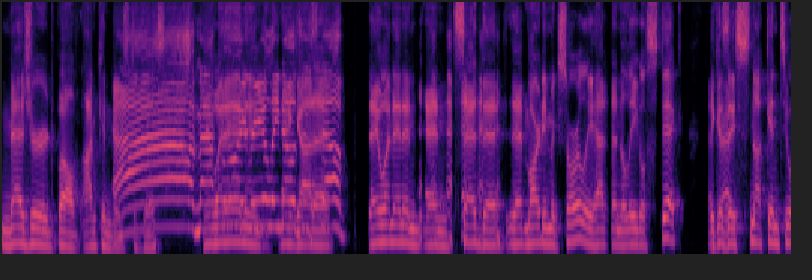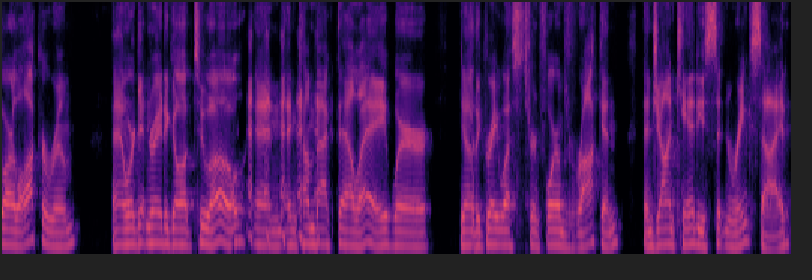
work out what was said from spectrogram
measured. Well, I'm convinced of this. Ah, McElroy really and knows his a- stuff. They went in and, and said that that Marty McSorley had an illegal stick because right. they snuck into our locker room and we're getting ready to go up 2-0 and and come back to LA where you know the Great Western Forum's rocking and John Candy's sitting rinkside.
